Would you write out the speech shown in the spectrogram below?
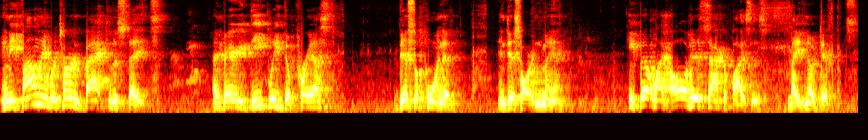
And he finally returned back to the States, a very deeply depressed, disappointed, and disheartened man. He felt like all his sacrifices made no difference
